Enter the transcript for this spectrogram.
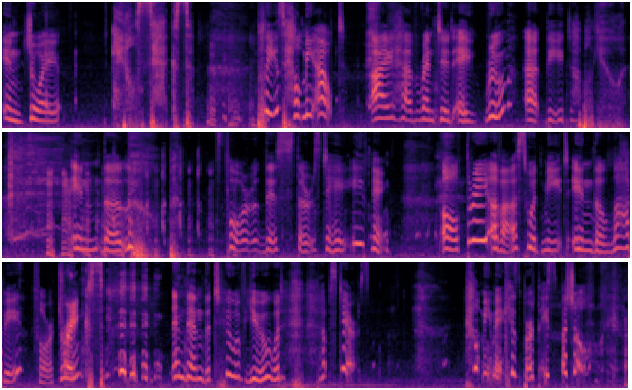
enjoy anal sex, please help me out. I have rented a room at the W in the Loop for this Thursday evening. All three of us would meet in the lobby for drinks, and then the two of you would head upstairs. Help me make his birthday special. Oh,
